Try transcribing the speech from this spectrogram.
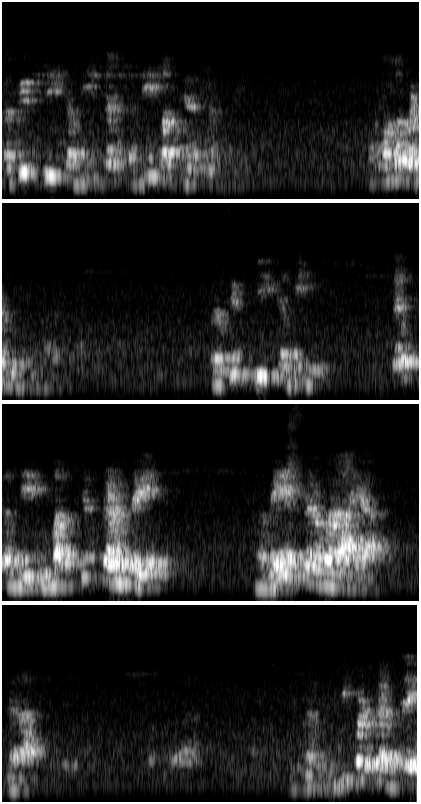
प्रसिद्धी कधी तर कधी मध्य चढते नंबर पडतो प्रसिद्धी कधी? तर कधी मत्य चढते हवे सर्व राया जरा प्रसिद्धी पण चढते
